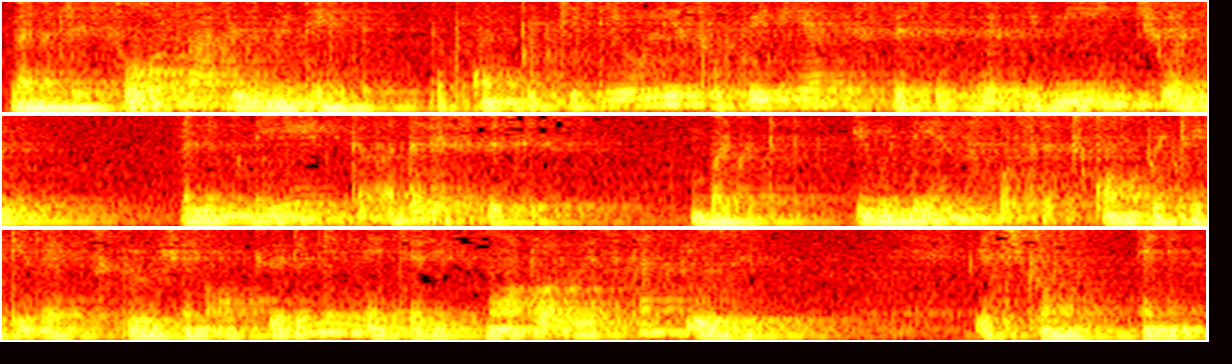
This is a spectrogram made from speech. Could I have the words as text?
When resources are limited, the competitively superior species will eventually eliminate the other species. But evidence for such competitive exclusion occurring in nature is not always conclusive. Strong and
